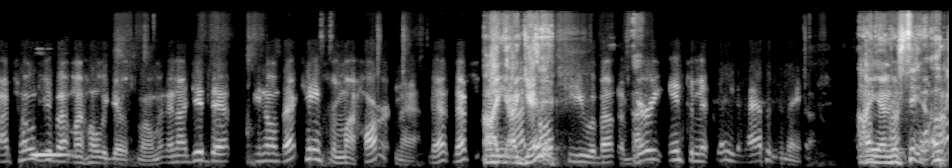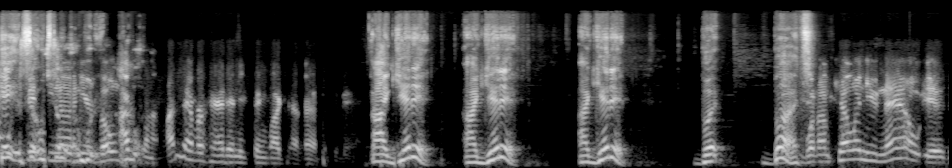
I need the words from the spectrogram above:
I told you about my Holy Ghost moment, and I did that. You know, that came from my heart, Matt. That that's. I- mean, I get talked it. to you about a very intimate thing that happened to me. I understand. I Okay, so- so 59 years old I- at the time. I've never had anything like that happen to me. I get it. I get it. I get it. But but what I'm telling you now is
